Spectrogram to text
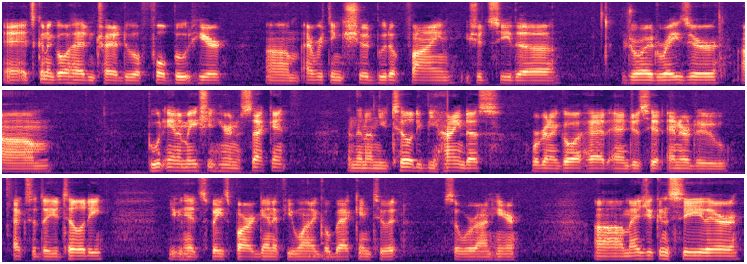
And it's going to go ahead and try to do a full boot here. Um, everything should boot up fine. You should see the Droid Razr um, boot animation here in a second. And then on the utility behind us, we're going to go ahead and just hit enter to exit the utility. You can hit spacebar again if you want to go back into it. So we're on here. Um, as you can see there,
